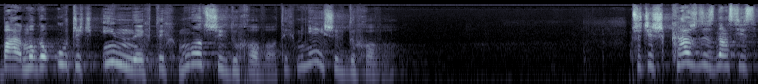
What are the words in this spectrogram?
ba, mogą uczyć innych, tych młodszych duchowo, tych mniejszych duchowo. Przecież każdy z nas jest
